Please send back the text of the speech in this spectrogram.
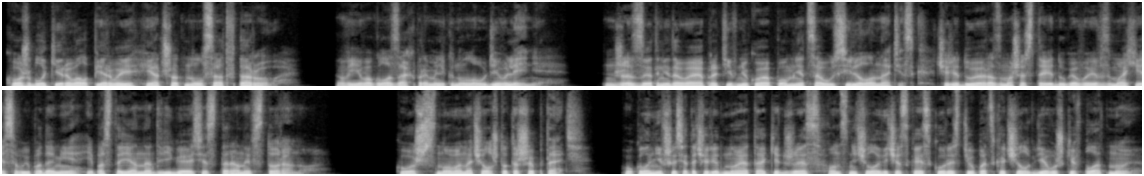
Кош блокировал первый и отшатнулся от второго. В его глазах промелькнуло удивление. Джазет, не давая противнику опомниться, усилила натиск, чередуя размашистые дуговые взмахи с выпадами и постоянно двигаясь из стороны в сторону. Кош снова начал что-то шептать. Уклонившись от очередной атаки Джесс, он с нечеловеческой скоростью подскочил к девушке вплотную.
